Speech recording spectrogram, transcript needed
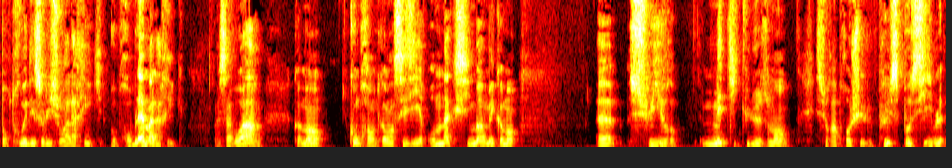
pour trouver des solutions halachiques aux problèmes halachiques, à savoir comment comprendre, comment saisir au maximum et comment euh, suivre méticuleusement, se rapprocher le plus possible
